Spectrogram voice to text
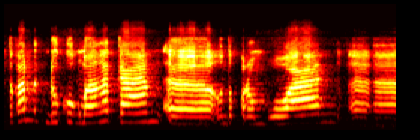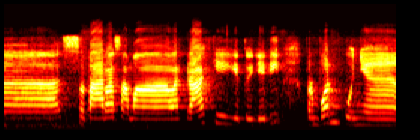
Itu kan mendukung banget kan eh, untuk perempuan eh, setara sama laki-laki gitu. Jadi perempuan punya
